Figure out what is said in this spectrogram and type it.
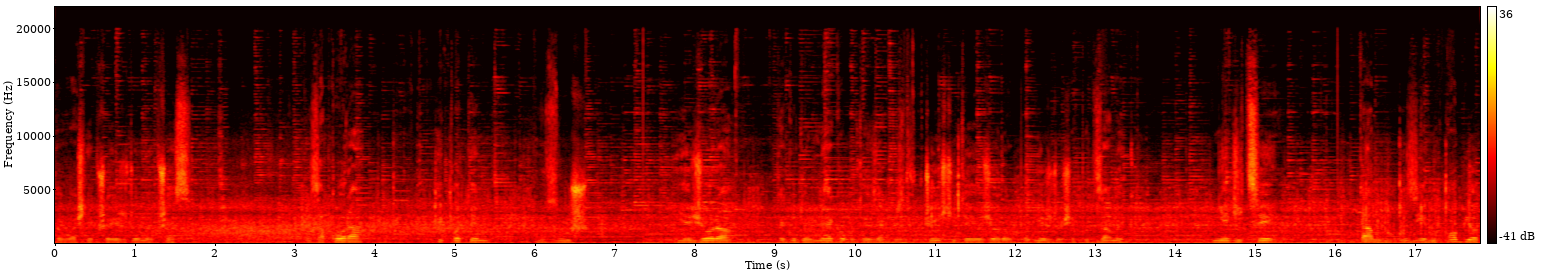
to właśnie przejeżdżamy przez Zapora i potem wzdłuż jeziora tego dolnego, bo to jest jakby z dwóch części to jezioro, podjeżdża się pod zamek Niedzicy. Tam zjem obiad.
